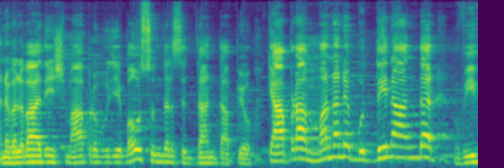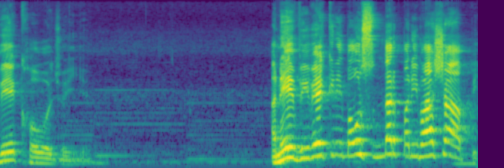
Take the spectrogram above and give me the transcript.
અને વલ્લભાધીશ મહાપ્રભુજીએ બહુ સુંદર સિદ્ધાંત આપ્યો કે આપણા મન અને બુદ્ધિના અંદર વિવેક હોવો જોઈએ. અને એ વિવેકની બહુ સુંદર પરિભાષા આપી.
